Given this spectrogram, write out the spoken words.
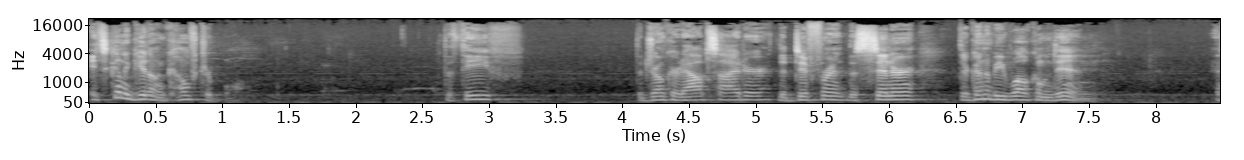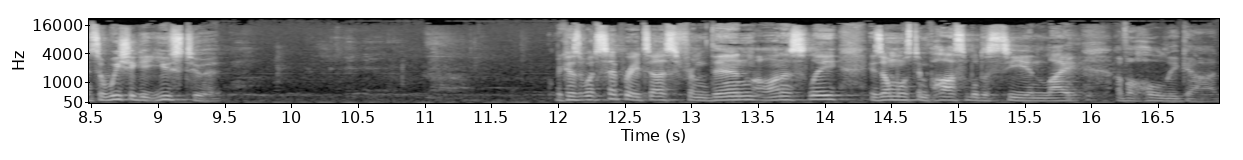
it's going to get uncomfortable. The thief, the drunkard outsider, the different, the sinner, they're going to be welcomed in. And so we should get used to it. Because what separates us from them, honestly, is almost impossible to see in light of a holy God.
